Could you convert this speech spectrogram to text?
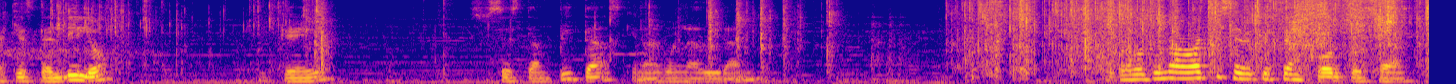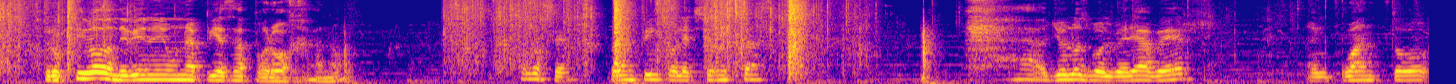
Aquí está el dilo. Ok. Sus estampitas que en algún lado irán. Otra bolsa, No, este se ve que está en corto, o sea. Instructivo donde viene una pieza por hoja, ¿no? No lo sé. Pero en fin, coleccionistas. Ah, Yo los volveré a ver en cuanto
